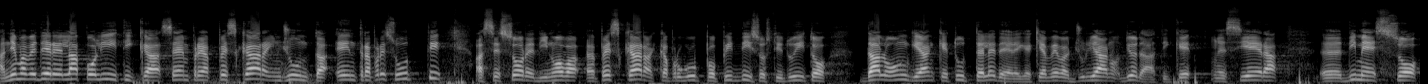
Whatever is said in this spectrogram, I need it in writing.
Andiamo a vedere la politica sempre a Pescara, in giunta entra Presutti, assessore di Nuova eh, Pescara, al capogruppo PD sostituito da Longhi, anche tutte le deleghe che aveva Giuliano Diodati che eh, si era eh, dimesso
